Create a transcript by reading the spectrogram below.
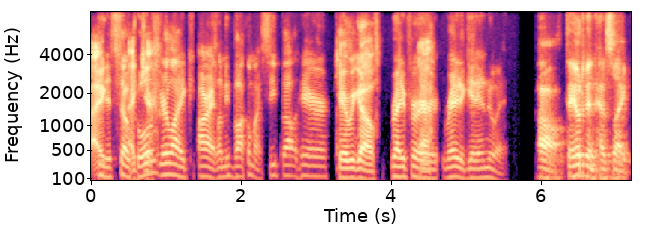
I Dude, it's so I cool. give- You're like, all right, let me buckle my seatbelt here, here we go. ready for Yeah. ready to get into it. Oh, Theoden has like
